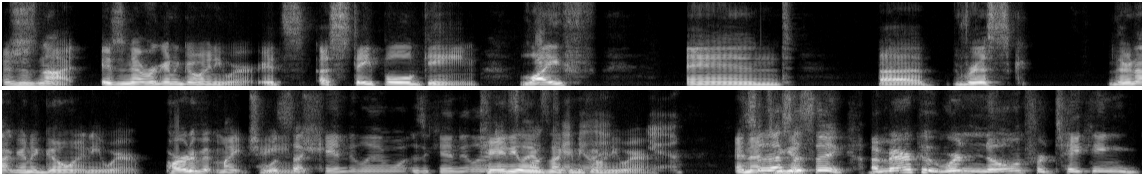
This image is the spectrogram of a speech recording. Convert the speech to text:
It's just not. It's never going to go anywhere. It's a staple game. Life and uh, Risk, they're not going to go anywhere. Part of it might change. what's that Candyland one? Is it Candyland? Candyland's called not gonna go anywhere. Yeah. and so that's that's because the thing. America, we're known for taking.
